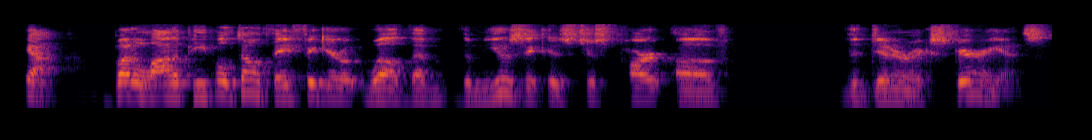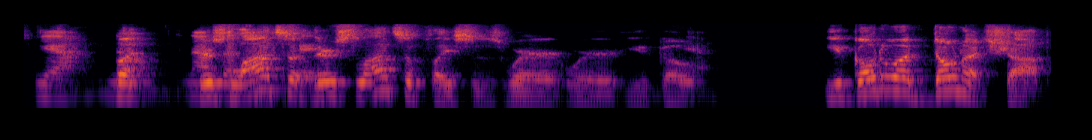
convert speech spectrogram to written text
Yeah. but a lot of people don't. They figure, well, the, the music is just part of the dinner experience. Yeah. But no, no, There's lots of, there's lots of places where, where you go. Yeah. You go to a donut shop,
